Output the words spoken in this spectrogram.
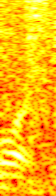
forces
